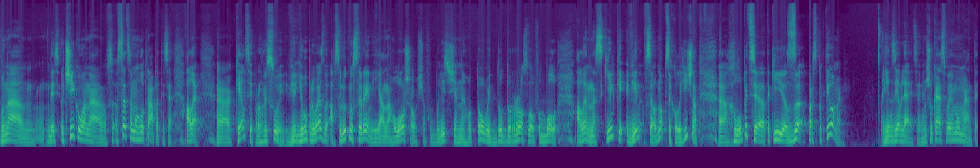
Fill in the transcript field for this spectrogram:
вона десь очікувана. Все це могло трапитися. Але Келсі прогресує. Його привезли абсолютно сирим. І я наголошував, що футболіст ще не готовий до дорослого футболу. Але наскільки він все одно психологічно хлопець такий з перспективами. Він з'являється, він шукає свої моменти.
